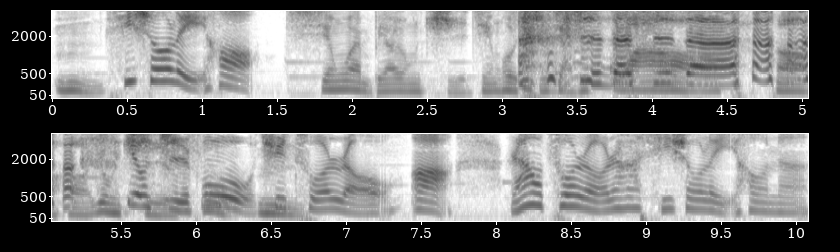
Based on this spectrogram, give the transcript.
嗯，吸收了以后，千万不要用指尖或指甲。是的，是的，哦哦、用指用指腹去搓揉、嗯、啊，然后搓揉让它吸收了以后呢，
